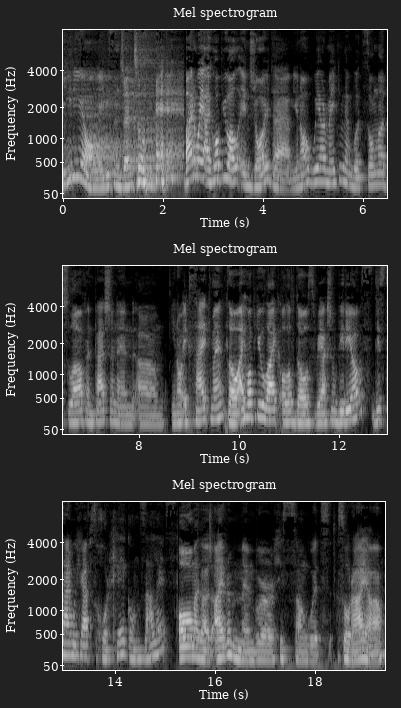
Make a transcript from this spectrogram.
video, ladies and gentlemen. By the way, I hope you all enjoyed them. You know, we are making them with so much love and passion and, um, you know, excitement. So I hope you like all of those reaction videos. This time we have Jorge Gonzalez. Oh my gosh, I remember his song with Soraya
